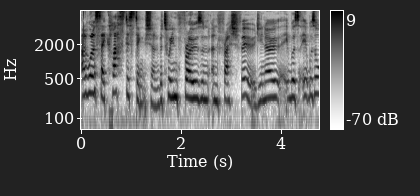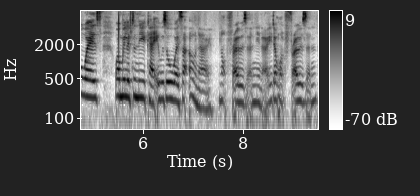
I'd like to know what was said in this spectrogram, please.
I want to say class distinction between frozen and fresh food. You know, it was it was always when we lived in the UK, it was always like, oh no, not frozen. You know, you don't want frozen.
